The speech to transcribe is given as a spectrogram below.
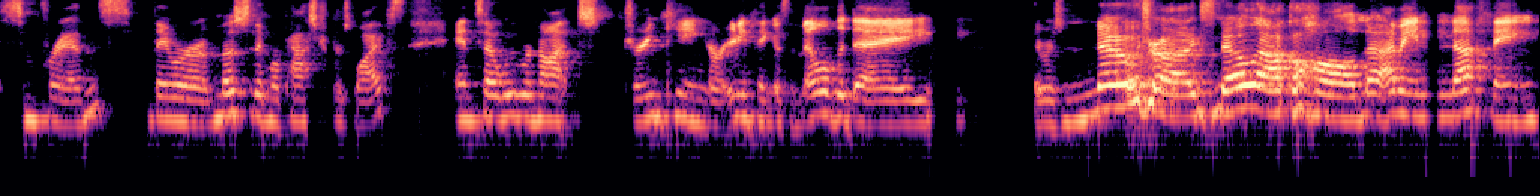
some friends. They were most of them were pastors wives. And so we were not drinking or anything. It was the middle of the day. There was no drugs no alcohol no i mean nothing.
